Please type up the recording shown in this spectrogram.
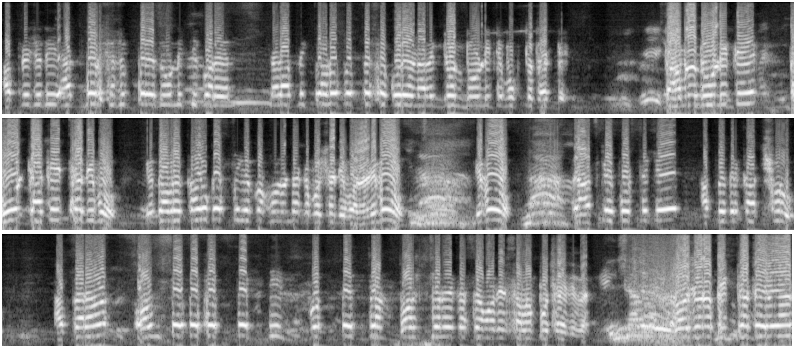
আপনি যদি একবার সুযোগ করে দুর্নীতি করেন তাহলে আপনি কেন প্রত্যাশা করেন আরেকজন দুর্নীতি মুক্ত থাকবে তা আমরা দুর্নীতি ভোট যাকে ইচ্ছা দিব কিন্তু আমরা কারও কাছ থেকে কখনো টাকা পয়সা দিব না। নিব? নিব? আজকের পর থেকে কাজ শুরু আপনারা অন্তত প্রত্যেক দিন প্রত্যেকজন দশ জনের কাছে আমাদের সালাম পৌঁছায় দেবেন। দশজনে ভিক্ষা চাইবেন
